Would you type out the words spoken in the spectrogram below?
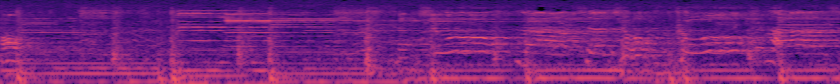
好。成就啦，成就，空下下，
